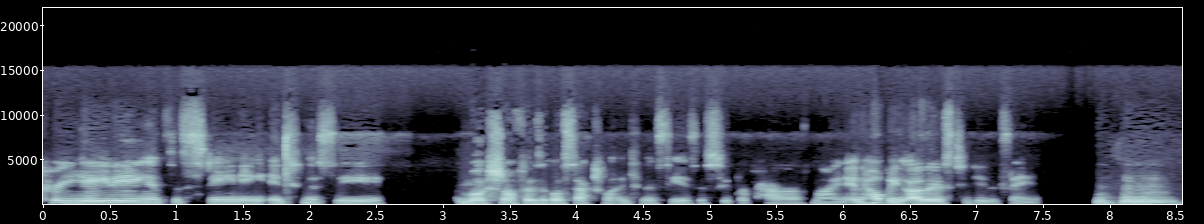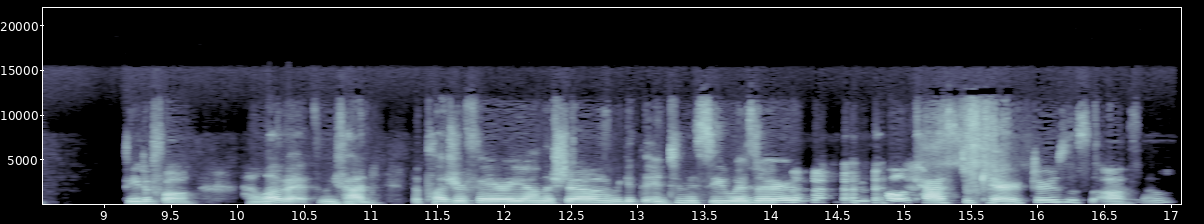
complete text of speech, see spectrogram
creating and sustaining intimacy, emotional, physical, sexual intimacy is a superpower of mine and helping others to do the same. Mm-hmm. Beautiful. I love it. We've had the pleasure fairy on the show, and we get the intimacy wizard. whole cast of characters. This is awesome.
